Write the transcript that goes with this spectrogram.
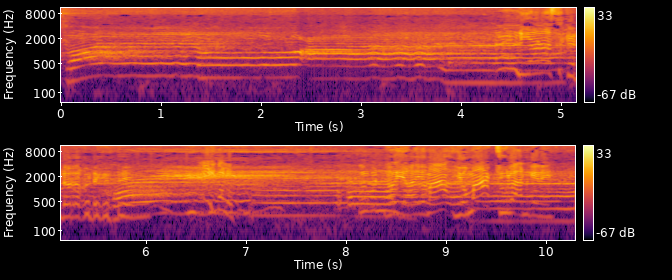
Sallu ala Ndi ana sekedar gede-gede. Oh iya, ayo ma, yo maju lah kene.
